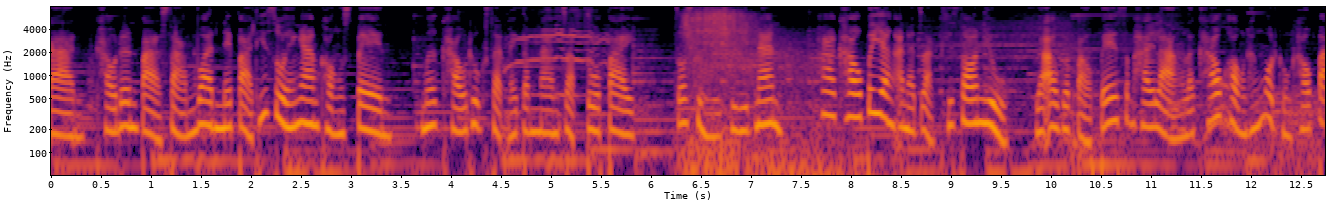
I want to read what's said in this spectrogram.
การณ์ เขาเดินป่า 3 วันในป่าที่สวยงามของสเปน เมื่อเขาถูกสัตว์ในตำนานจับตัวไป เจ้าสิ่งมีชีวิตนั่น พาเขาไปยังอาณาจักรที่ซ่อนอยู่ แล้วเอากระเป๋าเป้สะพายหลังและข้าวของทั้งหมดของเขาไป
